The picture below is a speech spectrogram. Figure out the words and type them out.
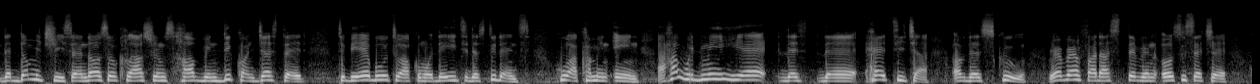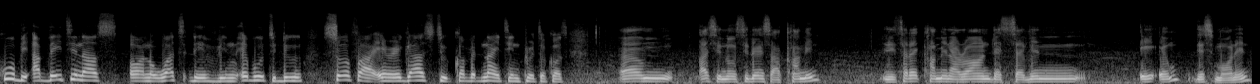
the dormitories and also classrooms have been decongested to be able to accommodate the students who are coming in. I have with me here the, the head teacher of the school, Reverend Father Stephen Osuseche, who will be updating us on what they've been able to do so far in regards to COVID 19 protocols. Um, as you know, students are coming they started coming around 7 a.m. this morning,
